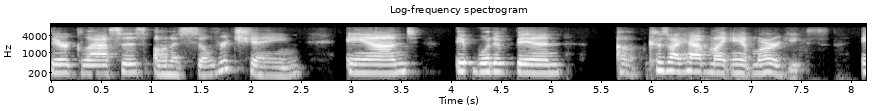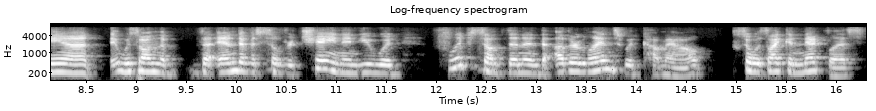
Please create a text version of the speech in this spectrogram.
their glasses on a silver chain, and it would have been uh, because I have my Aunt Margie's, and it was on the the end of a silver chain, and you would flip something, and the other lens would come out. So it's like a necklace.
